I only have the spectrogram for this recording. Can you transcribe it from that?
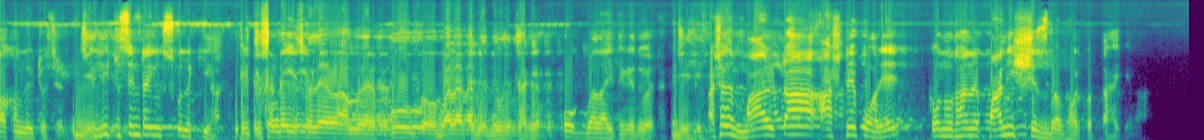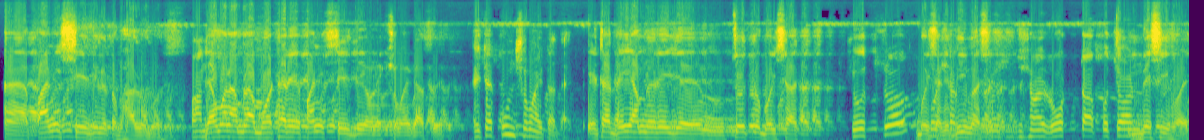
তখন লিটোসেন জি। লিটোসেনটা ইউজ করলে কি হয়? লিটুচেনটা ইউজ করলে আপনার পোক বালা থেকে দূরে থাকে। পোক বালাই থেকে দূরে থাকে। জি। আসলে মালটা আসলে পরে কোন ধরনের পানির সেচ ব্যবহার করতে হয় কিনা? হ্যাঁ পানি সেচ দিলে তো ভালো যেমন আমরা মোটরে পানি সেচ দিই অনেক সময় গাছে। এটা কোন সময়টা দেয়? এটা দেই আমাদের এই যে চৈত্র বৈশাখ। চৈত্র বৈশাখে দুই মাসে। যে সময় রোদটা প্রচণ্ড বেশি হয়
